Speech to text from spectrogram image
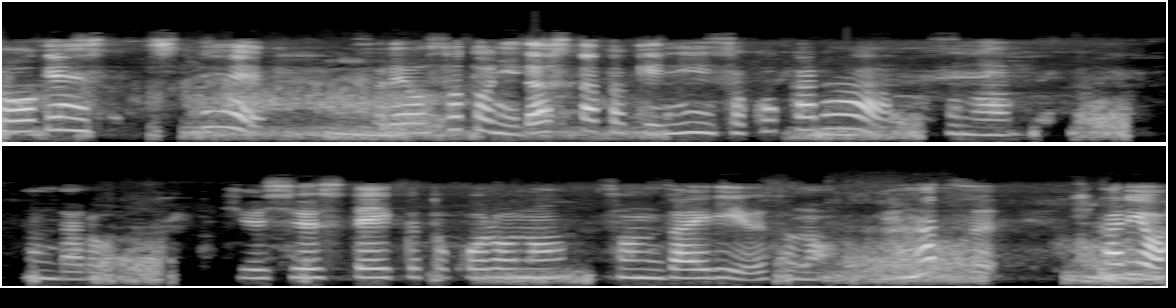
表現して、それを外に出した時にそこからその、なんだろう、吸収していくところの存在理由、その、放つ、光を放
